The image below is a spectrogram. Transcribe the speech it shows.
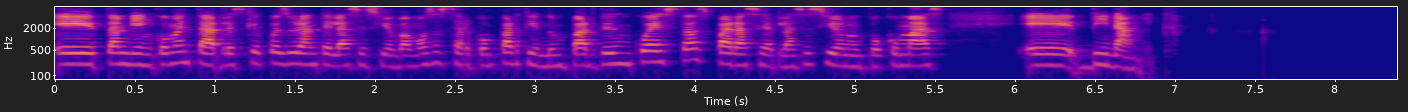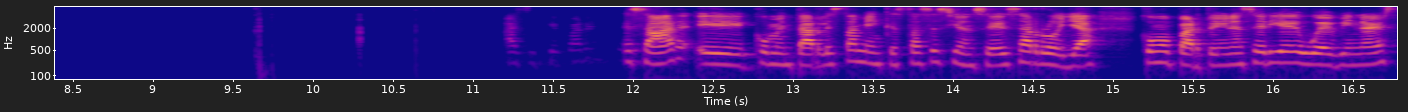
Eh, también comentarles que pues durante la sesión vamos a estar compartiendo un par de encuestas para hacer la sesión un poco más eh, dinámica. Empezar, eh, comentarles también que esta sesión se desarrolla como parte de una serie de webinars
